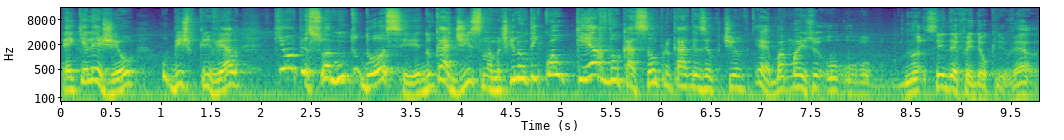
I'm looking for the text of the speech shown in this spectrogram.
é que elegeu o Bispo Crivella, que é uma pessoa muito doce, educadíssima, mas que não tem qualquer vocação para o cargo executivo. É, ma- mas o, o- o- sem defender o Crivella,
